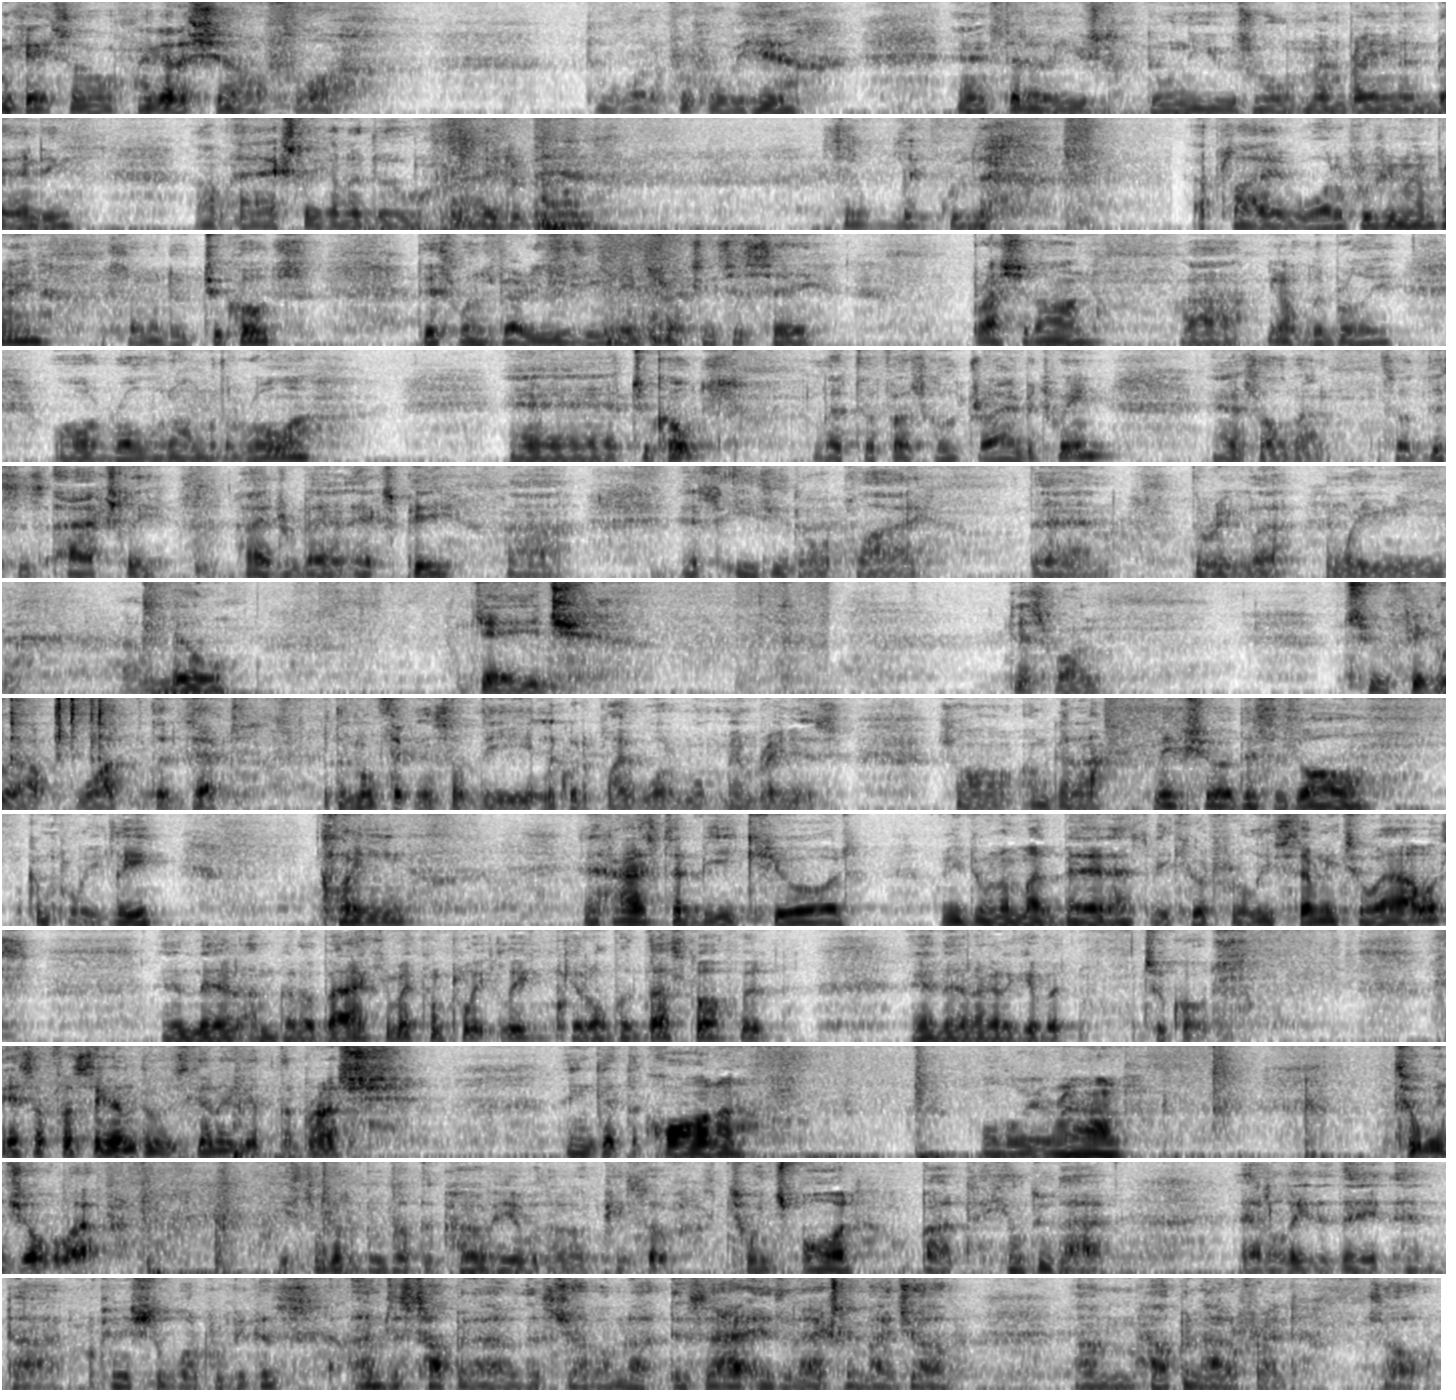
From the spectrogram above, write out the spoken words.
Okay, so I got a shower floor to waterproof over here. And instead of usual, doing the usual membrane and banding, I'm actually going to do Hydroban. It's a liquid applied waterproofing membrane. So I'm going to do two coats. This one's very easy. The instructions just say brush it on, uh, you know, liberally, or roll it on with a roller. And two coats. Let the first coat dry in between, and it's all done. So this is actually Hydroban XP. Uh, it's easier to apply than the regular where you need. A mil gauge. This one to figure out what the depth the mil thickness of the liquid applied water membrane is. So I'm gonna make sure this is all completely clean. It has to be cured. When you're doing a mud bed it has to be cured for at least 72 hours and then I'm gonna vacuum it completely get all the dust off it and then I'm gonna give it two coats. Okay so first thing I'm gonna do is gonna get the brush and get the corner all the way around. Two inch overlap. He's still got to build up the curve here with a piece of two inch board but he'll do that at a later date and uh, finish the waterproof because I'm just helping out of this job. I'm not this isn't actually my job. I'm helping out a friend. So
